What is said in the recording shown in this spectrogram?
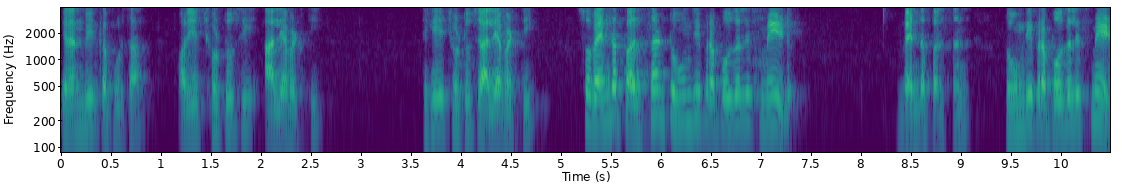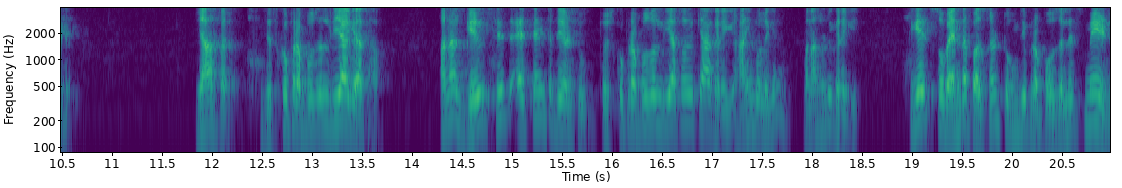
ये रणबीर कपूर था और ये छोटू सी आलिया भट्ट थी। ठीक है, ये छोटू सी आलिया भट्ट थी। So when the person to whom the proposal is made when the person to whom the proposal is made यहाँ पर जिसको प्रपोजल दिया गया था, है ना गिव्स हिज एसेंट देयर टू तो इसको प्रपोजल दिया था तो क्या करेगी? हाँ ही बोलेगी ना, मना थोड़ी करेगी। ठीक है so when the person to whom the proposal is made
